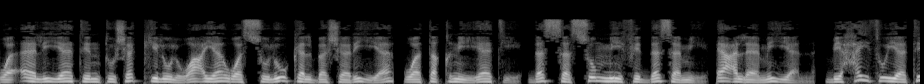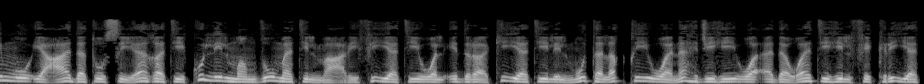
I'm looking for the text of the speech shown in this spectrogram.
وآليات تشكل الوعي والسلوك البشري، وتقنيات دس السم في الدسم إعلاميا، بحيث يتم إعادة صياغة كل المنظومة المعرفية والإدراكية للمتلقي ونهجه وأدواته الفكرية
